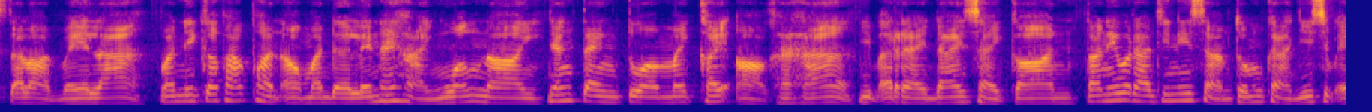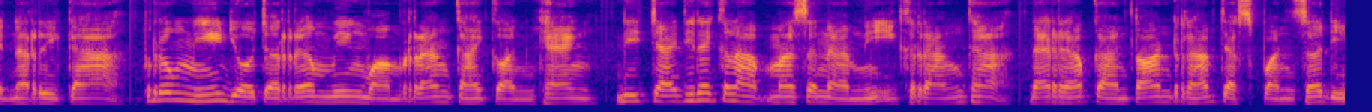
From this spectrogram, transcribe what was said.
สตลอดเวลา วันนี้ก็พักผ่อนออกมาเดินเล่นให้หายง่วงหน่อย ยังแต่งตัวไม่ค่อยออกฮ่าฮ่าหยิบอะไรได้ใส่ก่อน ตอนนี้เวลาที่นี่3ามทุ่มค่ะ21นาฬิกา พรุ่งนี้โยจะเริ่มวิ่งวอร์มร่างกายก่อนแข่ง ดีใจที่ได้กลับมาสนามนี้อีกครั้งค่ะ ได้รับการต้อนรับจากสปอนเซอร์ดี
